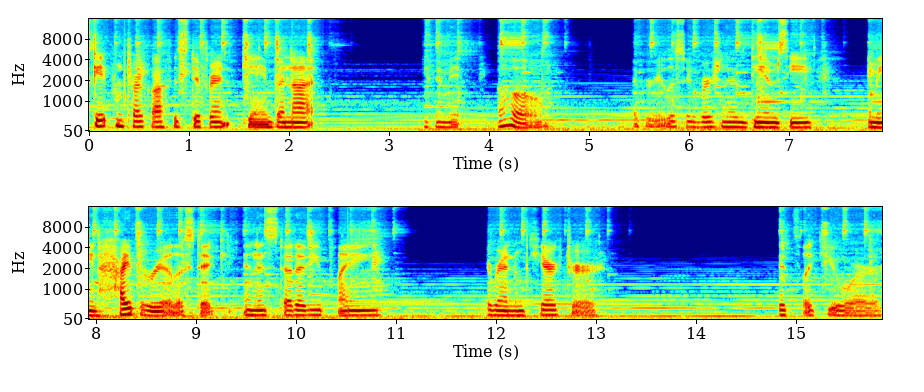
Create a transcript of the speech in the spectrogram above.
Escape from Tarkov is different game, but not even made. Oh, hyper realistic version of DMZ. I mean hyper realistic, and instead of you playing a random character, it's like you're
